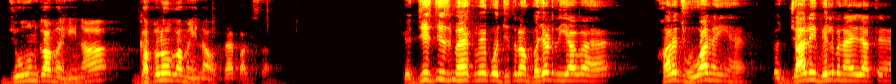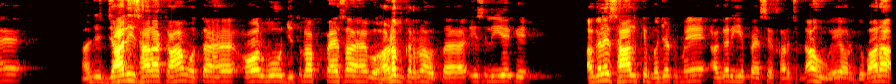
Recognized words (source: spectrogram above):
جون کا مہینہ گھپلوں کا مہینہ ہوتا ہے پاکستان میں۔ کہ جس جس محکمے کو جتنا بجٹ دیا ہوا ہے، خرچ ہوا نہیں ہے۔ تو جعلی بل بنائے جاتے ہیں۔ ہاں جی جعلی سارا کام ہوتا ہے اور وہ جتنا پیسہ ہے وہ ہڑپ کرنا ہوتا ہے۔ اس لیے کہ اگلے سال کے بجٹ میں اگر یہ پیسے خرچ نہ ہوئے اور دوبارہ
